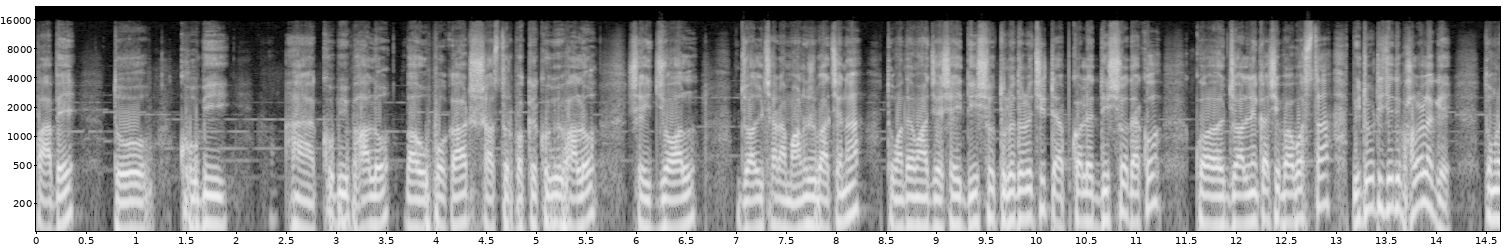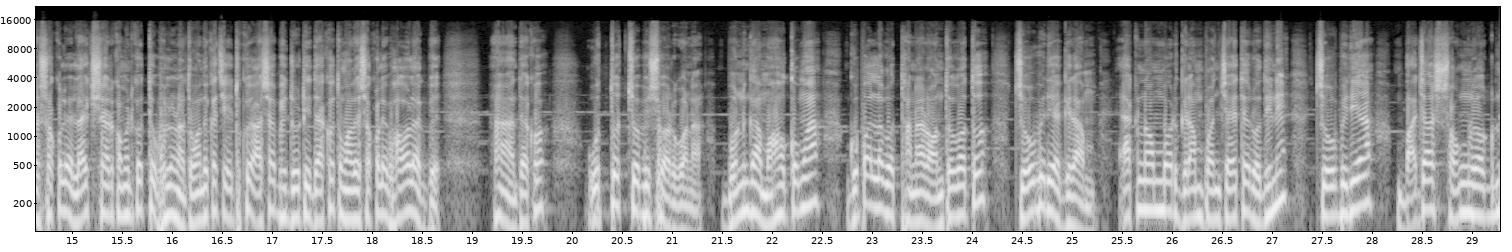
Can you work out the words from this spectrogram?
পাবে। তো খুবই হ্যাঁ খুবই ভালো বা উপকার, স্বাস্থ্যর পক্ষে খুবই ভালো। সেই জল জল ছাড়া মানুষ বাঁচে না। তোমাদের মাঝে সেই দৃশ্য তুলে ধরেছি, ট্যাপ কলের দৃশ্য, দেখো জল নিকাশি ব্যবস্থা। ভিডিওটি যদি ভালো লাগে, তোমরা সকলে লাইক শেয়ার কমেন্ট করতে ভুলো না। তোমাদের কাছে এটুকুই আসা ভিডিওটি দেখো, তোমাদের সকলে ভালো লাগবে। হ্যাঁ দেখো, উত্তর চব্বিশ পরগনা, বনগাঁ মহকুমা, গোপালনগর থানার অন্তর্গত চৌবেরিয়া গ্রাম, এক নম্বর গ্রাম পঞ্চায়েতের অধীনে চৌবেরিয়া বাজার সংলগ্ন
